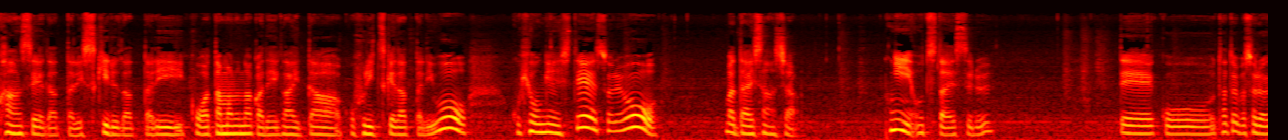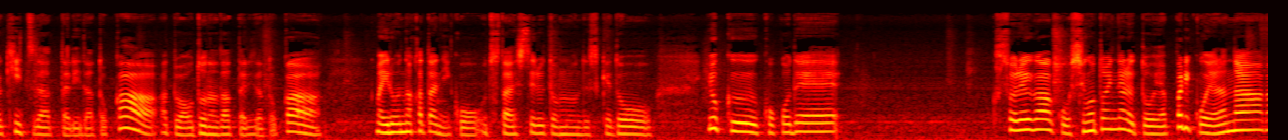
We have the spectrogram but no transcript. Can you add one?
感性だったりスキルだったりこう頭の中で描いたこう振り付けだったりをこう表現してそれを、まあ、第三者にお伝えする。でこう例えばそれはキッズだったりだとかあとは大人だったりだとか、まあ、いろんな方にこうお伝えしてると思うんですけどよくここでそれがこう仕事になるとやっぱりこうやらな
